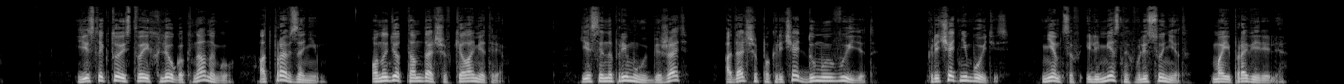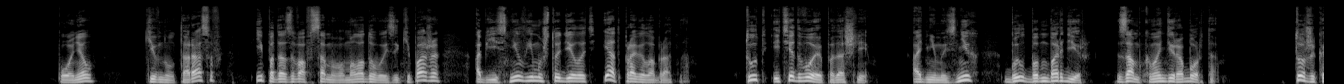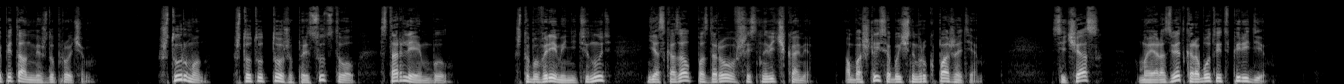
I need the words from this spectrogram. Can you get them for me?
Если кто из твоих легок на ногу, отправь за ним. Он идет там дальше, в километре. Если напрямую бежать, а дальше покричать, думаю, выйдет. Кричать не бойтесь. Немцев или местных в лесу нет. Мои проверили. Понял. Кивнул Тарасов и, подозвав самого молодого из экипажа, объяснил ему, что делать, и отправил обратно. Тут и те двое подошли. Одним из них был бомбардир, зам командира борта. Тоже капитан, между прочим. Штурман, что тут тоже присутствовал, старлеем был. Чтобы время не тянуть, я сказал, поздоровавшись с новичками. Обошлись обычным рукопожатием. Сейчас моя разведка работает впереди.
